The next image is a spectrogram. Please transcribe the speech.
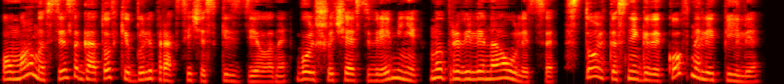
у мамы все заготовки были практически сделаны. Большую часть времени мы провели на улице. Столько снеговиков налепили.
